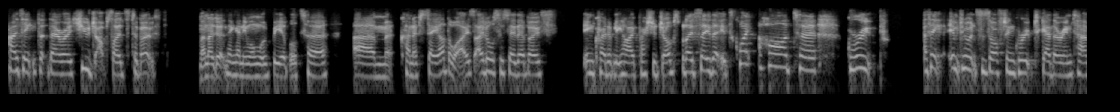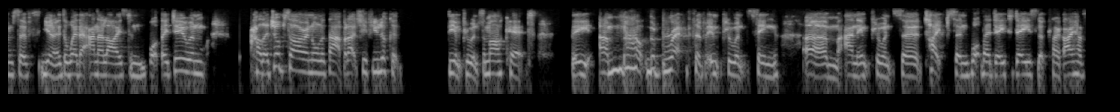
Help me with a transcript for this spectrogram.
I think that there are huge upsides to both. And I don't think anyone would be able to um, kind of say otherwise. I'd also say they're both incredibly high pressure jobs, but I'd say that it's quite hard to group. I think influencers are often grouped together in terms of, you know, the way they're analyzed and what they do and how their jobs are and all of that. But actually, if you look at the influencer market, the amount, the breadth of influencing um, and influencer types and what their day to days look like. I have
